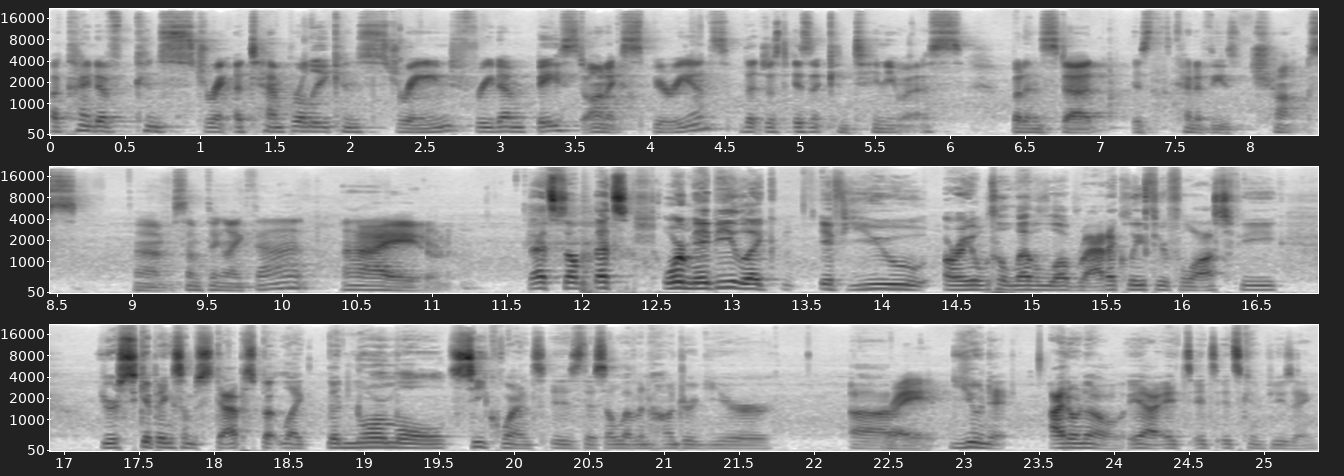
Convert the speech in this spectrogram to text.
a kind of constraint, a temporally constrained freedom based on experience that just isn't continuous, but instead is kind of these chunks, um, something like that. I don't know. That's some. That's or maybe like if you are able to level up radically through philosophy, you're skipping some steps, but like the normal sequence is this 1100 year uh, right. unit. I don't know. Yeah, it's it's it's confusing.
